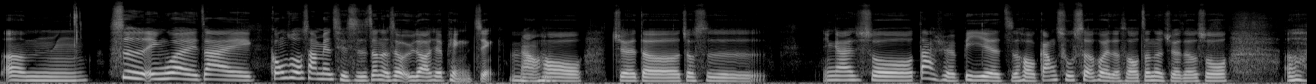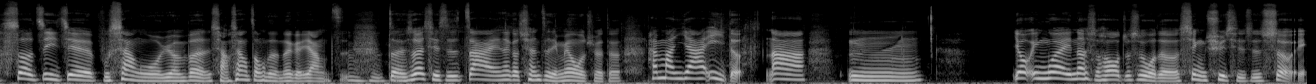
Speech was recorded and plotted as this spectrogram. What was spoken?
嗯，是因为在工作上面其实真的是有遇到一些瓶颈，然后觉得就是。应该说，大学毕业之后，刚出社会的时候，真的觉得说，呃，设计界不像我原本想象中的那个样子。对，所以其实，在那个圈子里面，我觉得还蛮压抑的。那，嗯，又因为那时候就是我的兴趣其实摄影，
